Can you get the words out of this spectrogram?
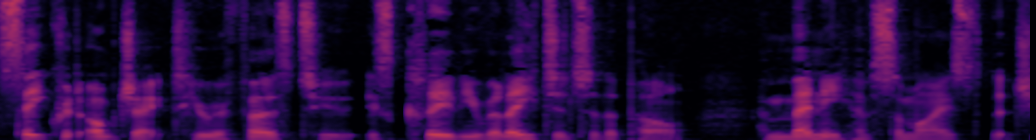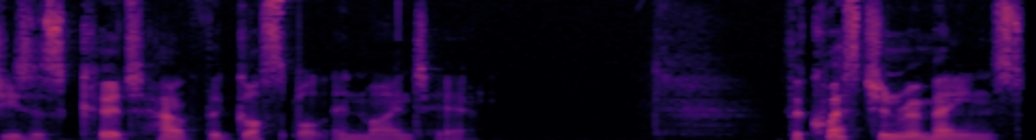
sacred object he refers to is clearly related to the pearl, and many have surmised that Jesus could have the gospel in mind here. The question remains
